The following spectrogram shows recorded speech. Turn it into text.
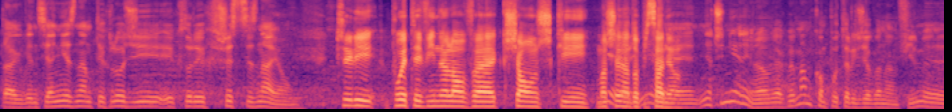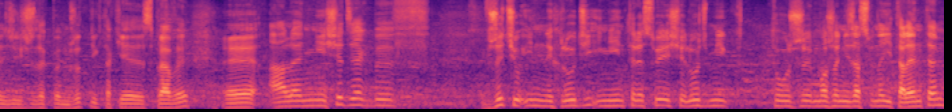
Tak, więc ja nie znam tych ludzi, których wszyscy znają. Czyli płyty winylowe, książki, maszyna Nie, do pisania. Nie, znaczy nie, nie, no, jakby mam komputer, gdzie oglądam filmy, gdzieś, że tak powiem, rzutnik, takie sprawy, e, ale nie siedzę jakby w, w życiu innych ludzi i nie interesuję się ludźmi, którzy może nie zasłynęli talentem,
